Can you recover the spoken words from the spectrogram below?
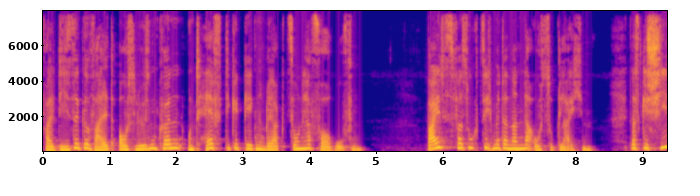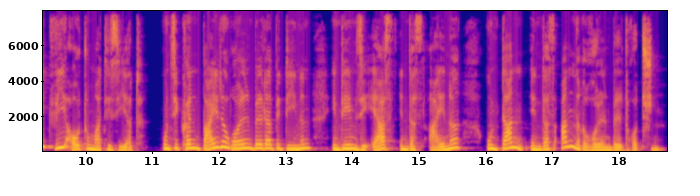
weil diese Gewalt auslösen können und heftige Gegenreaktionen hervorrufen. Beides versucht sich miteinander auszugleichen. Das geschieht wie automatisiert. Und sie können beide Rollenbilder bedienen, indem sie erst in das eine und dann in das andere Rollenbild rutschen.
